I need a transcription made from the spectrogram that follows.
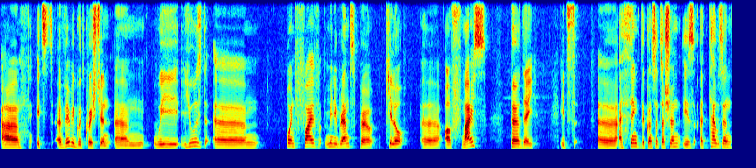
Uh, it's a very good question. Um, we used um, 0.5 milligrams per kilo uh, of mice per day. It's, uh, I think the concentration is a thousand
